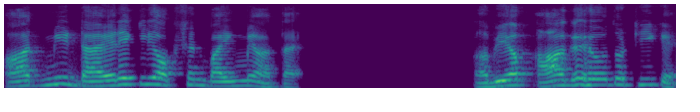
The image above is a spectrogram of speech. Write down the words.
आदमी डायरेक्टली ऑप्शन बाइंग में आता है। अभी आप आ गए हो तो ठीक है,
